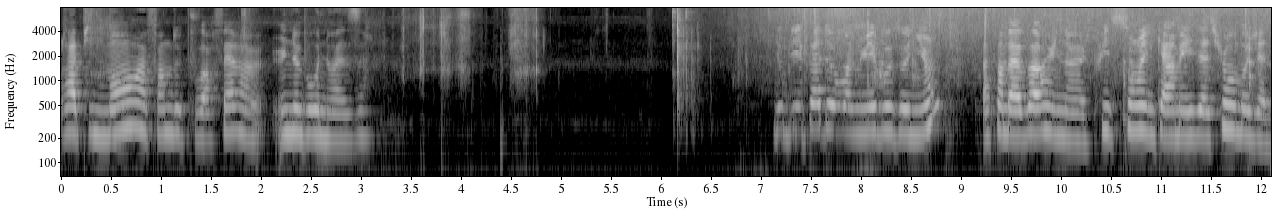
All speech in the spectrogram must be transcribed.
rapidement afin de pouvoir faire euh, une brunoise. N'oubliez pas de remuer vos oignons afin d'avoir une cuisson et une caramélisation homogène.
